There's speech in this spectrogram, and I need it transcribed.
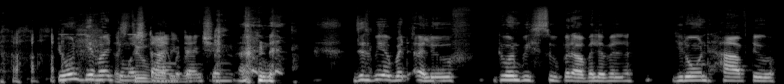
don't give her too much too time funny, attention and just be a bit aloof. Don't be super available. You don't have to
